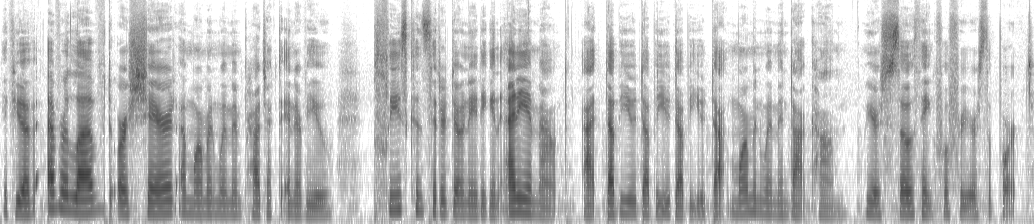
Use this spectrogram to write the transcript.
If you have ever loved or shared a Mormon Women Project interview, please consider donating in any amount at www.mormonwomen.com. We are so thankful for your support.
